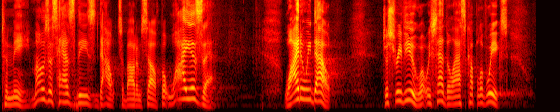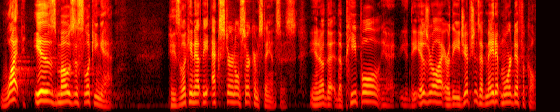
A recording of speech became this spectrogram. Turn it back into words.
to me? Moses has these doubts about himself, but why is that? Why do we doubt? Just review what we said the last couple of weeks. What is Moses looking at? He's looking at the external circumstances. You know, the, the people, the Israelite or the Egyptians have made it more difficult.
